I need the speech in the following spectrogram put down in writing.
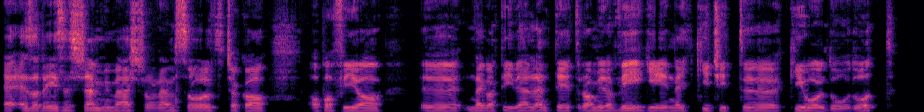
e, ez a rész ez semmi másról nem szólt, csak a apa-fia negatív ellentétről, amire a végén egy kicsit kioldódott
